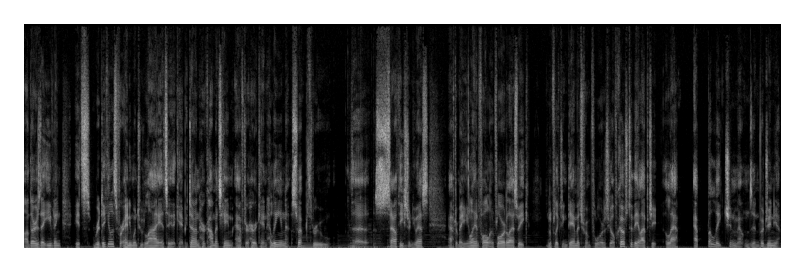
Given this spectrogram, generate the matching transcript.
On Thursday evening, it's ridiculous for anyone to lie and say that can't be done. Her comments came after Hurricane Helene swept through the southeastern U.S. after making landfall in Florida last week, inflicting damage from Florida's Gulf Coast to the Appalachi- Appalachian Mountains in Virginia.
